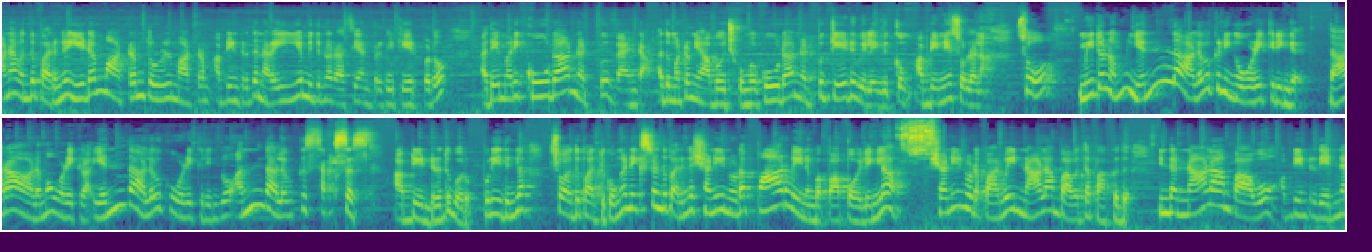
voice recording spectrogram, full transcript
ஆனால் வந்து பாருங்கள் இடம் மாற்றம் தொழில் மாற்றம் அப்படின்றது நிறைய மிதுன ராசி அன்பர்களுக்கு ஏற்படும். அதே மாதிரி கூடா நட்பு வேண்டாம். அது மட்டும் ஞாபகம் வச்சுக்கோங்க. கூடா நட்பு கேடு விளைவிக்கும் அப்படின்னே சொல்லலாம். ஸோ மிதுனம் எந்த அளவுக்கு நீங்கள் உழைக்கிறீங்க? தாராளமாக உழைக்கலாம். எந்த அளவுக்கு உழைக்கிறீங்களோ அந்த அளவுக்கு சக்ஸஸ் அப்படின்றது வரும். புரியுதுங்களா? ஸோ அது பார்த்துக்கோங்க. நெக்ஸ்ட் வந்து பாருங்கள் சனியினோட பார்வை நம்ம பார்ப்போம் இல்லைங்களா? சனியினோட பார்வை நாலாம் பாவத்தை பார்க்குது. இந்த நாலாம் பாவம் அப்படின்றது என்ன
